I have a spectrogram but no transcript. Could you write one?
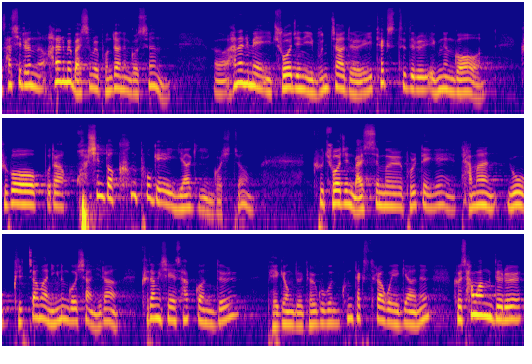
사실은 하나님의 말씀을 본다는 것은 어, 하나님의 이 주어진 이 문자들, 이 텍스트들을 읽는 것 그것보다 훨씬 더 큰 폭의 이야기인 것이죠. 그 주어진 말씀을 볼 때에 다만 요 글자만 읽는 것이 아니라 그 당시의 사건들, 배경들 결국은 콘텍스트라고 얘기하는 그 상황들을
